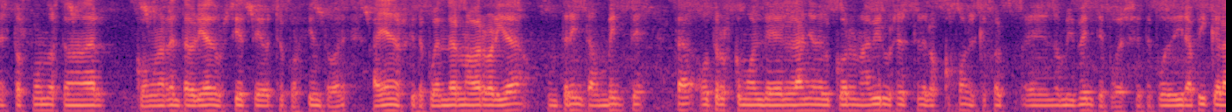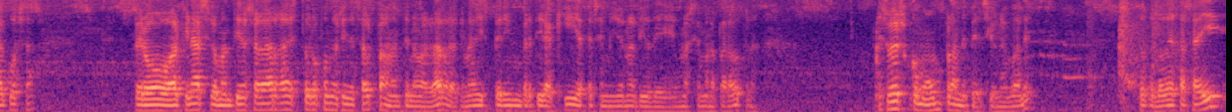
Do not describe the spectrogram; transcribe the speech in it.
estos fondos te van a dar con una rentabilidad de un 7-8%, ¿vale? Hay años que te pueden dar una barbaridad, un 30, un 20, tal. otros como el del año del coronavirus este de los cojones, que fue el 2020, pues se te puede ir a pique la cosa. Pero al final, si lo mantienes a la larga, estos los fondos indexados para mantenerlo a la larga, que nadie espere invertir aquí y hacerse millonario de una semana para otra. Eso es como un plan de pensiones, ¿vale? Entonces lo dejas ahí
